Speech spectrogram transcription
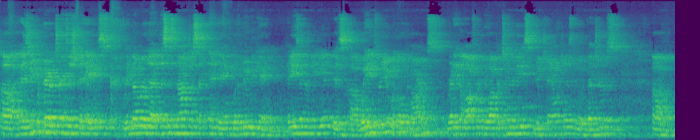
uh, as you prepare to transition to Hayes, remember that this is not just an ending, but a new beginning. Hayes Intermediate is uh, waiting for you with open arms, ready to offer new opportunities, new challenges, new adventures. Um,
